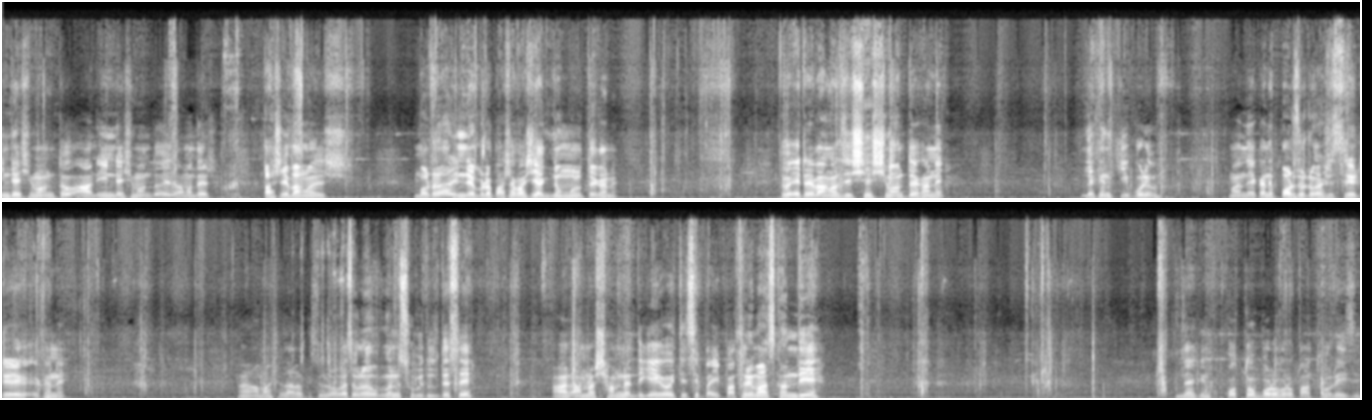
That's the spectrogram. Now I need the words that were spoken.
ইন্ডিয়া সীমান্ত। আর ইন্ডিয়া সীমান্ত আমাদের পাশে বাংলাদেশ বর্ডার আর ইন্ডিয়ার বর্ডার পাশাপাশি একদম মূলত এখানে। তো এটাই বাংলাদেশের শেষ সীমান্ত এখানে। দেখেন কি পরি মানে এখানে পর্যটক আসে সিলেটের এখানে। আমার সাথে আরও কিছু লোক আছে, ওরা ওখানে ছবি তুলতেছে। আর আমরা সামনের দিকে এগোইতেছি এই পাথরের মাঝখান দিয়ে। দেখেন কত বড় বড় পাথর, এই যে।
